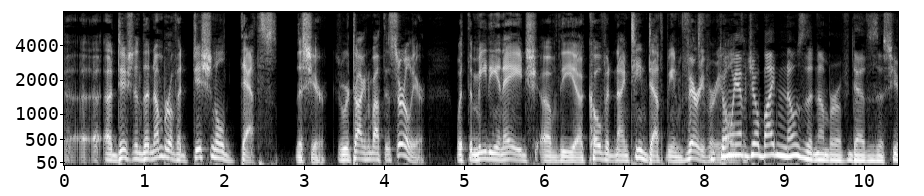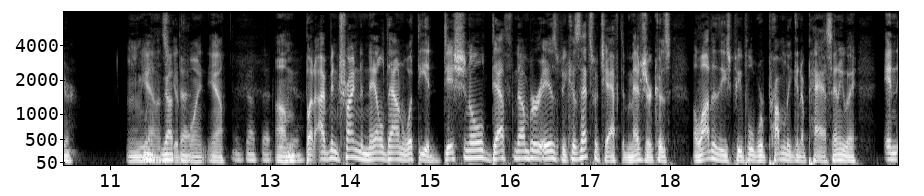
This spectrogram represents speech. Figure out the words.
uh, addition, the number of additional deaths this year. 'Cause We were talking about this earlier with the median age of the uh, COVID 19 death being very, very don't old. we have Joe Biden knows the number of deaths this year? Mm, yeah, We've that's a good that. point. Yeah. We've got that. for Um, you. but I've been trying to nail down what the additional death number is because that's what you have to measure because a lot of these people were probably going to pass anyway. And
